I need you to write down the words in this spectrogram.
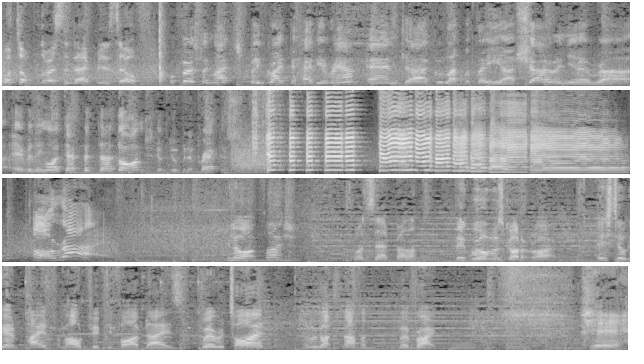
What's up for the rest of the day for yourself? Well, firstly, mate, it's been great to have you around, and uh, good luck with the uh, show and your uh, everything like that. But uh, oh, I'm just going to do a bit of practice. All right. You know what, Flash? What's that, brother? Big Wilbur's got it right. He's still getting paid from old 55 days. We're retired and we've got nothing. We're broke. Yeah,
